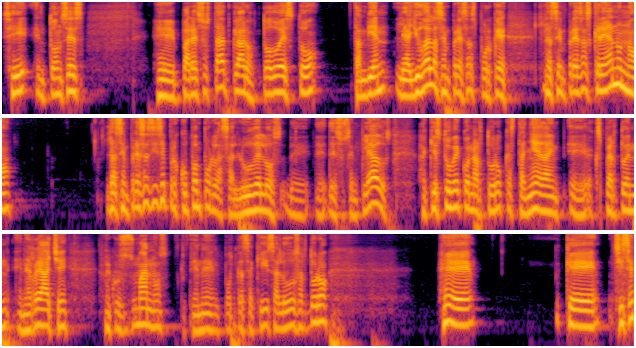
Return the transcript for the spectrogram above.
¿Sí? Entonces, eh, para eso está, claro, todo esto también le ayuda a las empresas porque las empresas, crean o no, las empresas sí se preocupan por la salud de, los, de, sus empleados. Aquí estuve con Arturo Castañeda, eh, experto en, RH, recursos humanos, que tiene el podcast aquí. Saludos, Arturo. Eh, que sí se,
